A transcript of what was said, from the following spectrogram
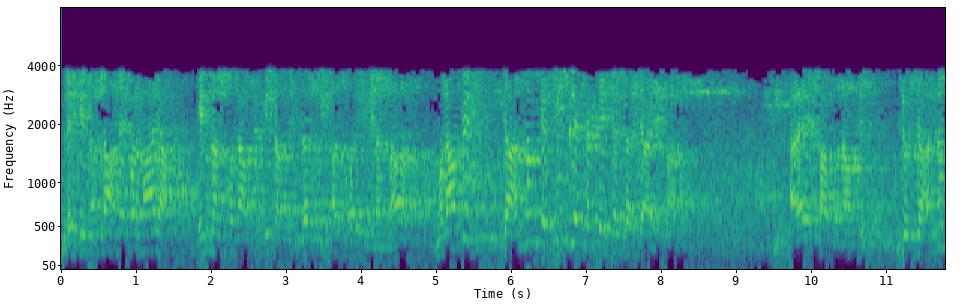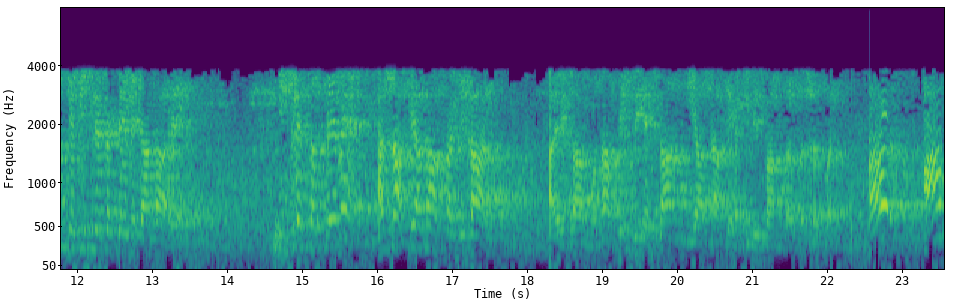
لیکن اللہ نے فرمایا، ان اپنی در کی ازبری من النار منافق جہنم کے پچھلے کٹے کے اندر جائے گا۔ ایسا منافق جو جہنم کے پچھلے کٹے میں جاتا ہے نچلے طبقے میں اللہ کے عذاب کا شکار۔ ایسا منافق بھی احسان کیا اللہ کے حقیب کا سلط پر۔ اور عام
